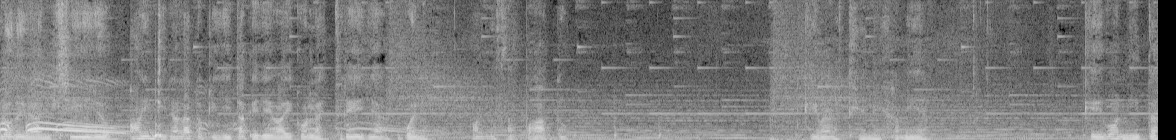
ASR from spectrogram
Lo de ganchillo. Ay, mira la toquillita que lleva ahí con la estrella. Bueno, ay, los zapatos. Qué manos tiene, hija mía. Qué bonita.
